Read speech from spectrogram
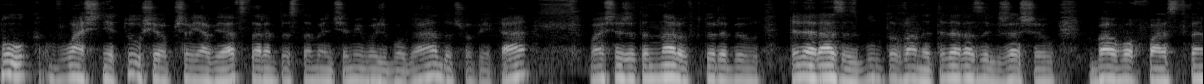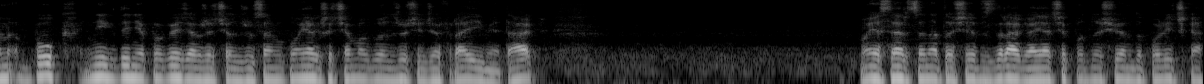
Bóg właśnie tu się przejawia w Starym Testamencie miłość Boga do człowieka. Właśnie, że ten naród, który był tyle razy zbuntowany, tyle razy grzeszył bałwochwalstwem, Bóg nigdy nie powiedział, że cię odrzucę. Jakże cię mogę odrzucić Efraimie, tak? Moje serce na to się wzdraga. Ja cię podnosiłem do policzka,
